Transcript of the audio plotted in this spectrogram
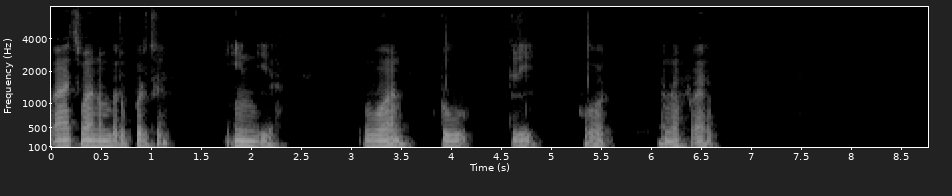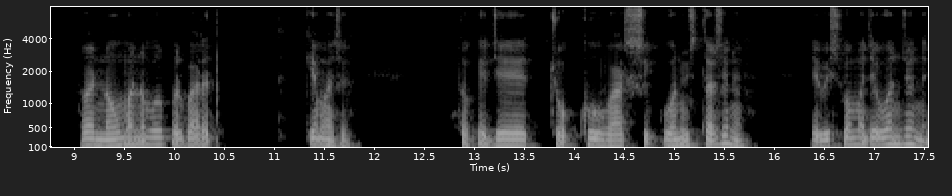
પાંચમા નંબર ઉપર છે India. One, two, three, four અને ફાઇવ હવે નવમા નંબર ઉપર ભારત કેમાં છે? તો કે જે ચોખ્ખું વાર્ષિક વન વિસ્તાર છે ને, એ વિશ્વમાં જે વન છે ને,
